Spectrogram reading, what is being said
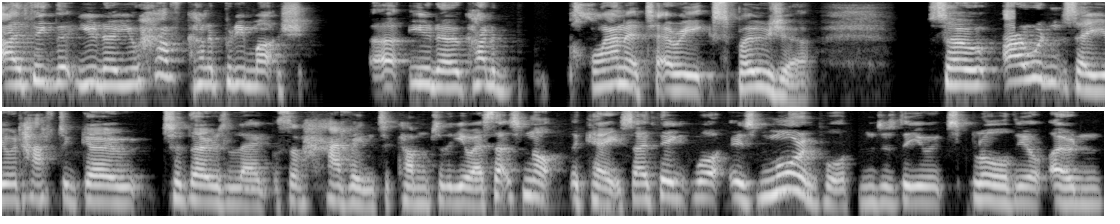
I think that, you know, you have kind of pretty much, uh, you know, kind of planetary exposure. So I wouldn't say you would have to go to those lengths of having to come to the US. That's not the case. I think what is more important is that you explore your own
